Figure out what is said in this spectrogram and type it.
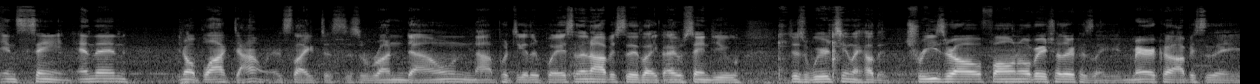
insane, and then you know block down, it's like just this run down, not put together place, and then obviously like I was saying to you, just weird seeing like how the trees are all falling over each other because like in America, obviously they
